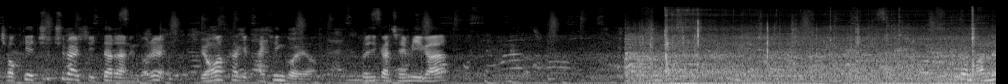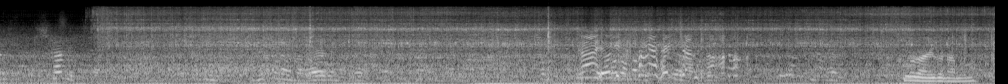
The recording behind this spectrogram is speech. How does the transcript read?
적게 추출할 수 있다는 것을 명확하게 밝힌 거예요. 그러니까 재미가 있는 거죠. 이거 만들 시간이 없다. 일주일에 나가야 되는데. 야 여기 카메라 있잖아. 그걸 알고 나무.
